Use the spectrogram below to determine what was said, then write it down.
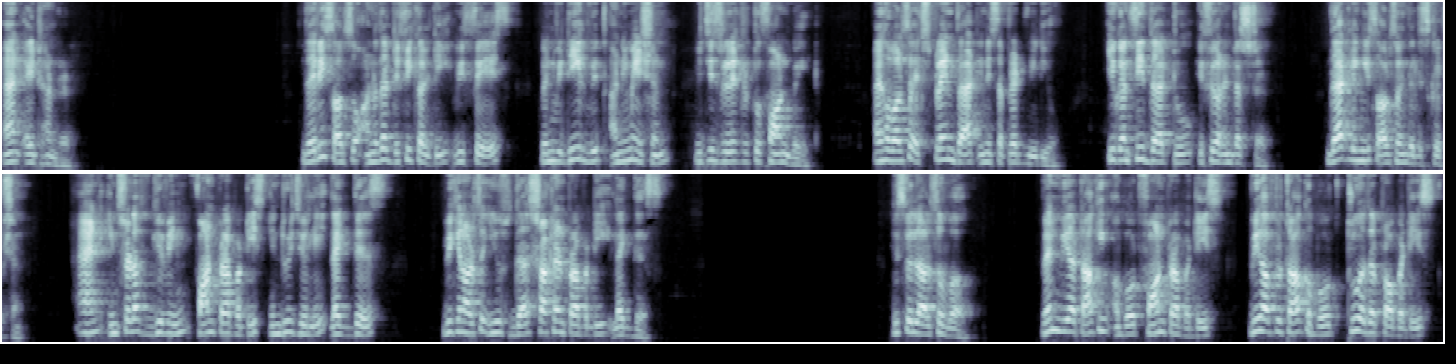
and 800. There is also another difficulty we face when we deal with animation which is related to font weight. I have also explained that in a separate video. You can see that too if you are interested. That link is also in the description. And instead of giving font properties individually like this, we can also use the shorthand property like this. This will also work. When we are talking about font properties, we have to talk about two other properties,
